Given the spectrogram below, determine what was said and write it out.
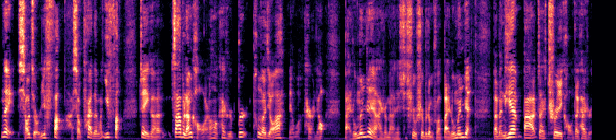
那小酒一放啊，小筷子往一放，这个咂不两口，然后开始嘣碰个酒啊，我开始聊摆龙门阵啊还是什么呀？是不是不是这么说？摆龙门阵，摆半天，叭再吃一口，再开始，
